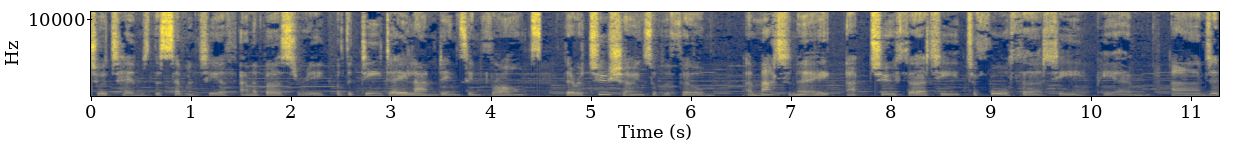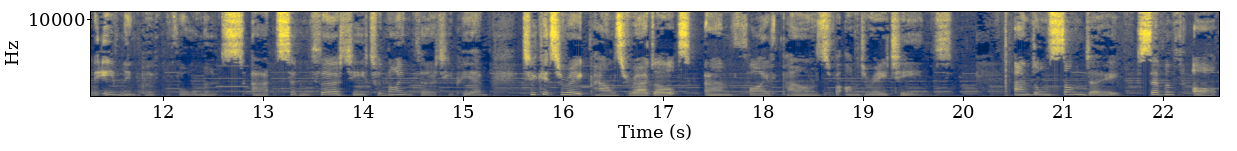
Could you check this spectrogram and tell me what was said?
to attend the 70th anniversary of the D Day landings in France. There are two showings of the film a matinee at 2:30 to 4:30 p.m. and an evening performance at 7:30 to 9:30 p.m. Tickets are 8 pounds for adults and 5 pounds for under 18s. And on Sunday, 7th Art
